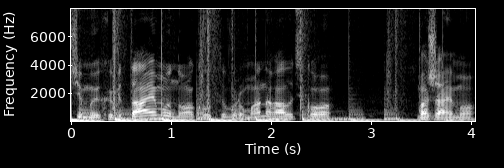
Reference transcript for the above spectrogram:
чим ми їх вітаємо. Ну а колективу Романа Галицького бажаємо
